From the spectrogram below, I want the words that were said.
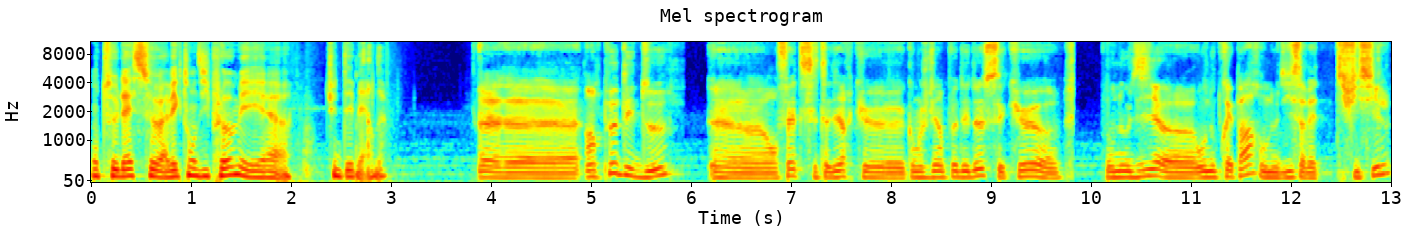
On te laisse euh, avec ton diplôme et tu te démerdes. Un peu des deux. En fait, c'est-à-dire que quand je dis un peu des deux, c'est que on nous dit, on nous prépare, on nous dit ça va être difficile.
